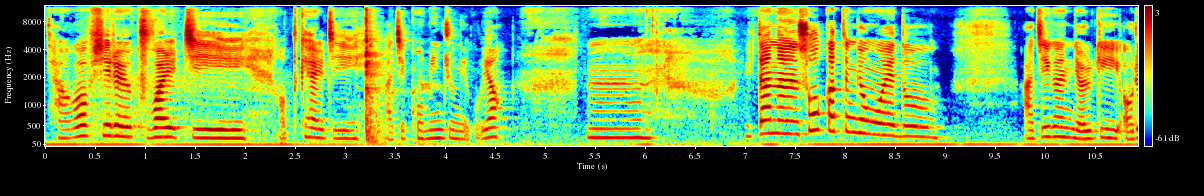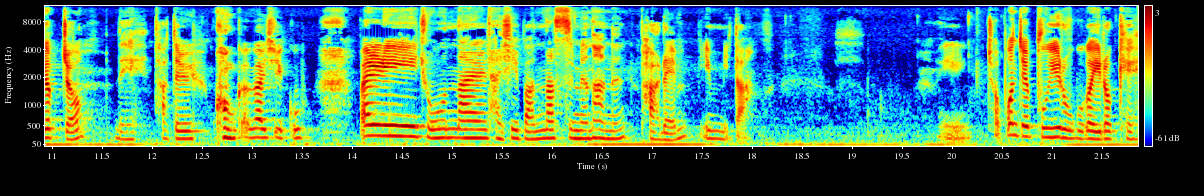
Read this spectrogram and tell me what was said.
작업실을 구할지 어떻게 할지 아직 고민 중이고요. 음, 일단은 수업 같은 경우에도 아직은 열기 어렵죠. 네, 다들 건강하시고 빨리 좋은 날 다시 만났으면 하는 바램입니다. 첫 번째 브이로그가 이렇게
